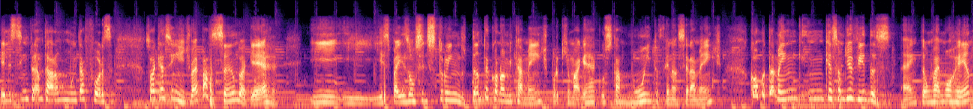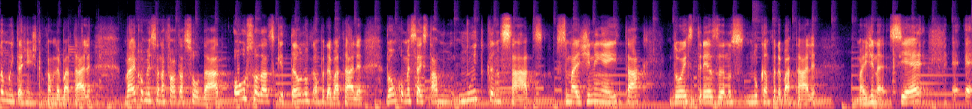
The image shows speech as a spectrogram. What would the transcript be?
eles se enfrentaram com muita força. Só que assim, gente vai passando a guerra e, e, e, esses países vão se destruindo, tanto economicamente, porque uma guerra custa muito financeiramente, como também em questão de vidas. Né? Então vai morrendo muita gente no campo de batalha, vai começando a faltar soldado, ou soldados que estão no campo de batalha vão começar a estar muito cansados. Vocês imaginem aí, tá? Dois, três anos no campo de batalha Imagina, se é, é, é,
